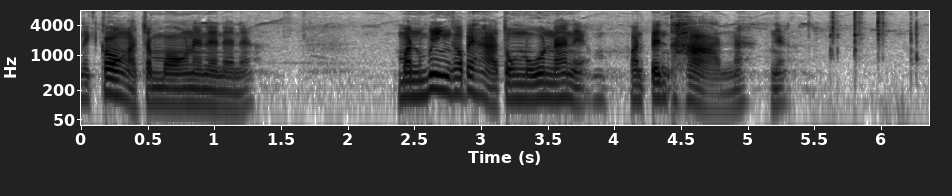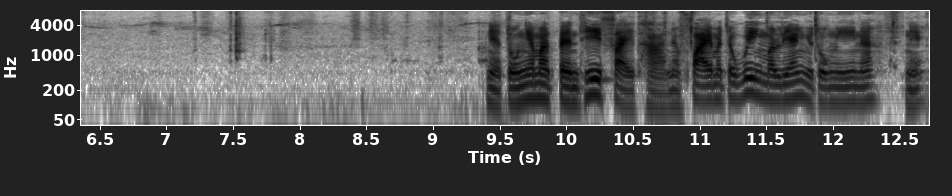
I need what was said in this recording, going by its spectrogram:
ในกล้องอาจจะมองเนี่ยเนี่ยเนี่ยมันวิ่งเข้าไปหาตรงนู้นนะเนี่ย มันเป็นฐานนะเนี่ย เนี่ยตรงนี้มันเป็นที่ใส่ฐานเนี่ยไฟมันจะวิ่งมาเลี้ยงอยู่ตรงนี้นะเนี่ย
